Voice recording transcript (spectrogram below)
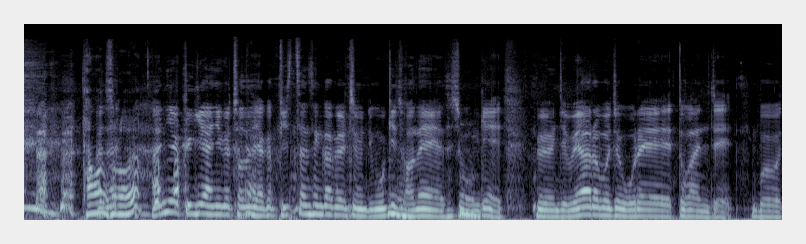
당황스러워요? 아니요, 그게 아니고 저도 약간 비슷한 생각을 지금 오기 음. 전에 사실 음. 온게 그 이제 외할아버지 오랫동안 이제 뭐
